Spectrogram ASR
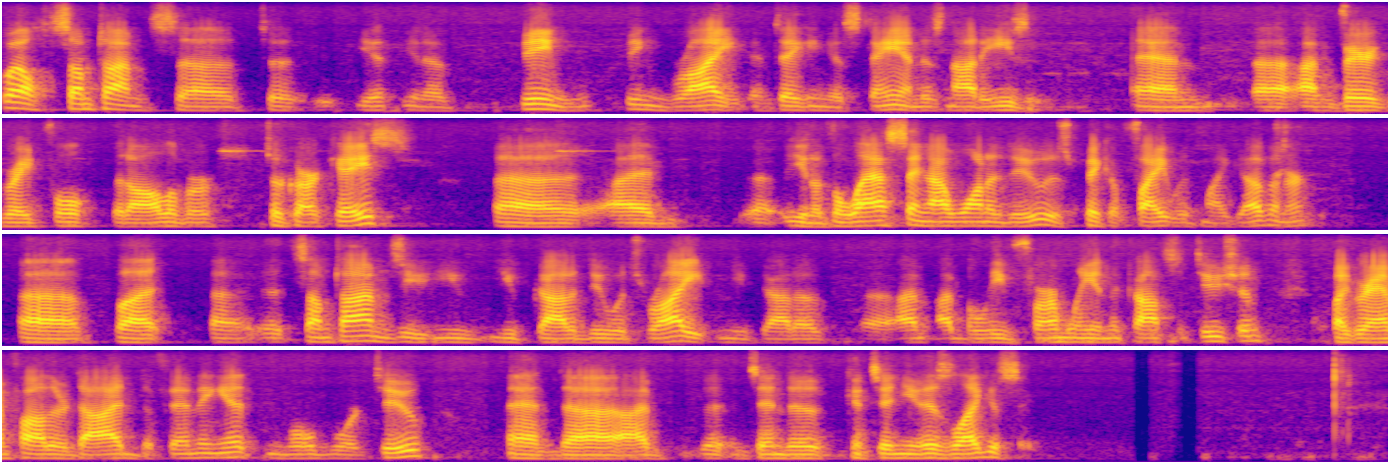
Well, sometimes uh, to you, know being being right and taking a stand is not easy, and uh, I'm very grateful that Oliver took our case. Uh, I, uh, you know, the last thing I want to do is pick a fight with my governor, uh, but uh, sometimes you, you you've got to do what's right, and you've got to. I, I, believe firmly in the Constitution. My grandfather died defending it in World War II, and I intend to continue his legacy.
